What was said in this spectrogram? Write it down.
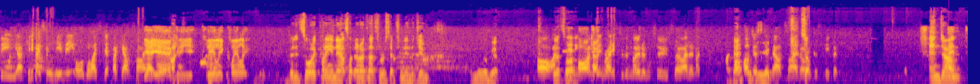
the. Uh, can you guys still hear me, or will I step back outside? Yeah, yeah, I can hear you clearly, clearly. but it's sort of cutting in out, so I don't know if that's the reception in the gym. A little bit. Oh, I'm, That's all right. standing, Oh, I'm okay. getting right next to the modem too, so I don't know. Okay. I'll, I'll just step outside, or So- I'll just keep it. And um, and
